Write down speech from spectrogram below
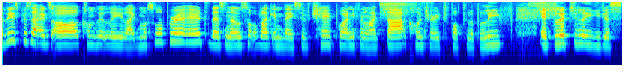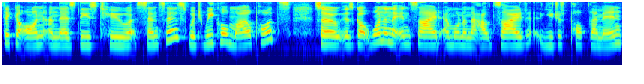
these prosthetics are completely like muscle operated. There's no sort of like invasive chip or anything like that, contrary to popular belief. It's literally you just stick it on and there's these two sensors, which we call myopods. So there's got one on the inside and one on the outside. You just pop them in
